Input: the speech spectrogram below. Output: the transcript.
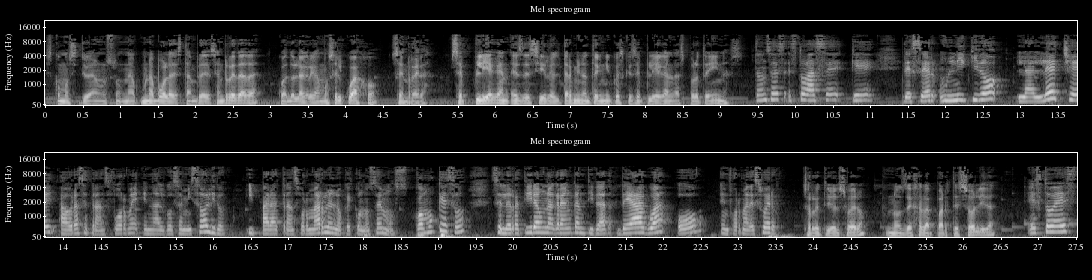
Es como si tuviéramos una, una bola de estambre desenredada. Cuando le agregamos el cuajo, se enreda. Se pliegan, es decir, el término técnico es que se pliegan las proteínas. Entonces, esto hace que de ser un líquido, la leche ahora se transforme en algo semisólido y para transformarlo en lo que conocemos como queso, se le retira una gran cantidad de agua o en forma de suero se retira el suero, nos deja la parte sólida. Esto es,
